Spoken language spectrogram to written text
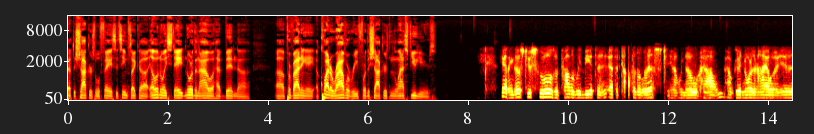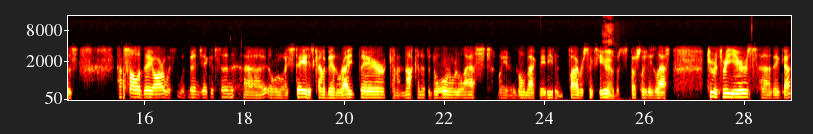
that the Shockers will face. It seems like uh, Illinois State, Northern Iowa have been uh, uh, providing a, a, quite a rivalry for the Shockers in the last few years. Yeah, I think those two schools would probably be at the at the top of the list. You know, we know how how good Northern Iowa is, how solid they are with with Ben Jacobson. Uh, Illinois State has kind of been right there, kind of knocking at the door over the last, you know, going back maybe even five or six years, yeah. but especially these last two or three years. Uh, they've got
